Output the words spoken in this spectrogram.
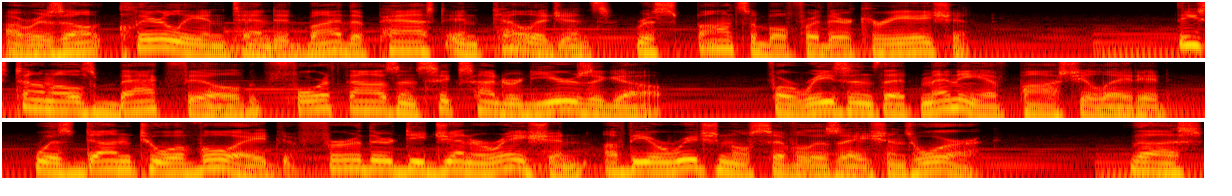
a result clearly intended by the past intelligence responsible for their creation. These tunnels backfilled 4,600 years ago for reasons that many have postulated, was done to avoid further degeneration of the original civilization's work. Thus,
